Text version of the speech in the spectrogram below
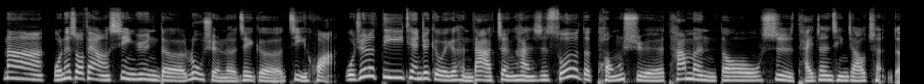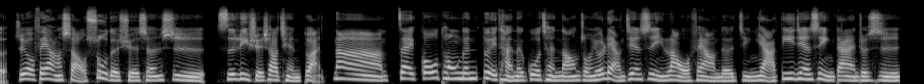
那我那时候非常幸运的入选了这个计划。我觉得第一天就给我一个很大的震撼，是所有的同学他们都是台政青教成的，只有非常少数的学生是私立学校前段。那在沟通跟对谈的过程当中，有两件事情让我非常的惊讶。第一件事情当然就是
